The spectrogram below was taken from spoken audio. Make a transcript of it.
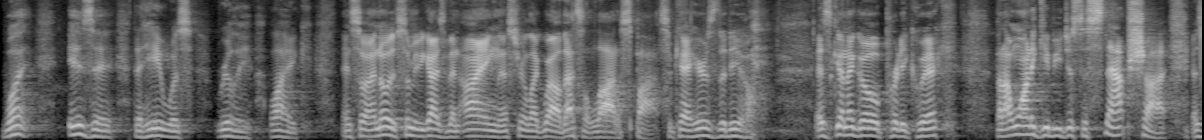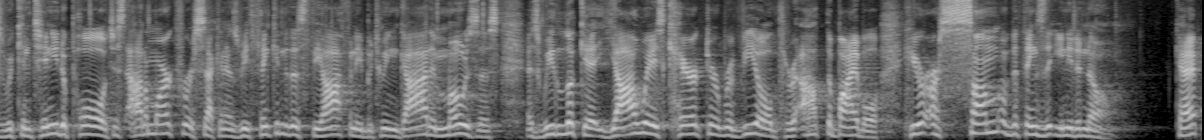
What is it that he was really like? And so I know that some of you guys have been eyeing this. And you're like, Wow, that's a lot of spots. Okay, here's the deal it's going to go pretty quick. But I want to give you just a snapshot as we continue to pull just out of Mark for a second, as we think into this theophany between God and Moses, as we look at Yahweh's character revealed throughout the Bible. Here are some of the things that you need to know. Okay?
